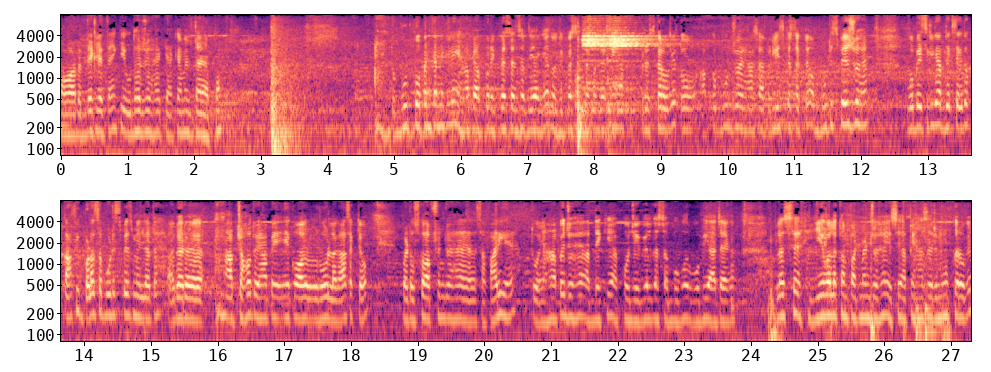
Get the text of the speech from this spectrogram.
और देख लेते हैं कि उधर जो है क्या क्या मिलता है आपको। बूट को ओपन करने के लिए यहाँ पे आपको रिक्वेस्ट सेंसर दिया गया तो रिक्वेस्ट सेंसर को जैसे ही आप प्रेस करोगे तो आपको बूट जो है यहाँ से आप रिलीज़ कर सकते हो। और बूट स्पेस जो है, वो बेसिकली आप देख सकते हो, काफ़ी बड़ा सा बूट स्पेस मिल जाता है। अगर आप चाहो तो यहाँ पर एक और रो लगा सकते हो बट उसका ऑप्शन जो है सफारी है। तो यहाँ पे जो है, आप देखिए, आपको JBL का सब वो भी आ जाएगा। प्लस ये वाला कंपार्टमेंट जो है, इसे आप यहाँ से रिमूव करोगे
